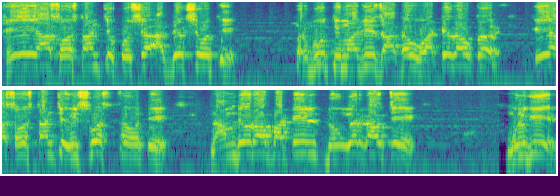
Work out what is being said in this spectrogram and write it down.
हे या संस्थानचे कोश अध्यक्ष होते. प्रभू तिमाजी जाधव वाटेगावकर हे या संस्थांचे विश्वस्त होते. नामदेवराव पाटील डोंगरगावचे मुलगीर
